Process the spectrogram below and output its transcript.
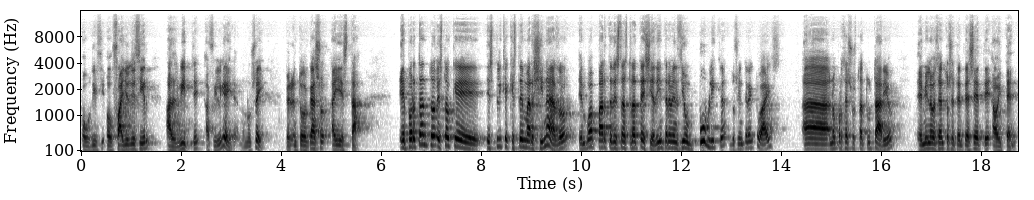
ou, dice, ou fallo dicir, albite a Filgueira, non o sei. Pero, en todo caso, aí está. E, por tanto, isto que explica que este marxinado en boa parte desta estrategia de intervención pública dos intelectuais a, no proceso estatutario en 1977 a 80.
